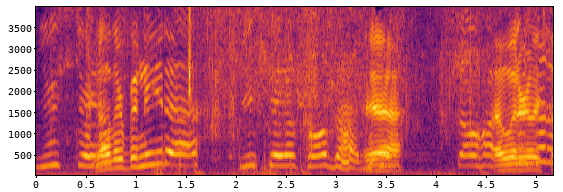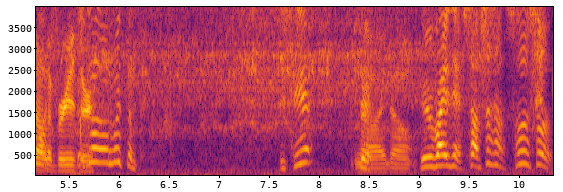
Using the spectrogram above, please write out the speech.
You straight Another bonita. up, you straight up called that. dude. Yeah. So hard. I literally saw another the one. breezer. There's another one with them. You see it? No, I don't. You're right there. Stop, stop, stop, slow, slow.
